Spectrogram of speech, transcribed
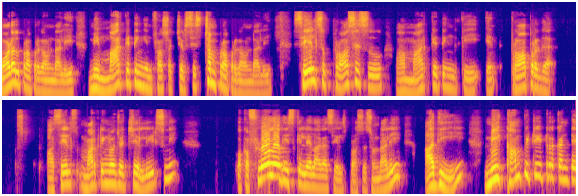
మోడల్ ప్రాపర్గా ఉండాలి మీ మార్కెటింగ్ ఇన్ఫ్రాస్ట్రక్చర్ సిస్టమ్ ప్రాపర్గా ఉండాలి. సేల్స్ ప్రాసెస్ ఆ మార్కెటింగ్కి ప్రాపర్గా ఆ సేల్స్ మార్కెటింగ్లోంచి వచ్చే లీడ్స్ని ఒక ఫ్లోలో తీసుకెళ్ళేలాగా సేల్స్ ప్రాసెస్ ఉండాలి. అది మీ కాంపిటీటర్ కంటే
